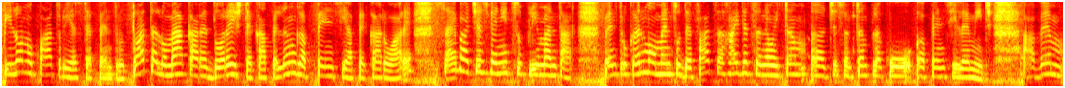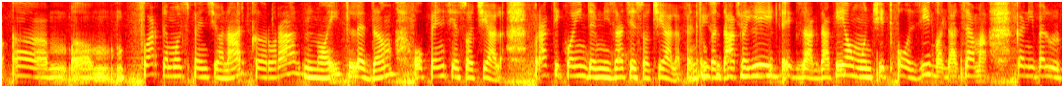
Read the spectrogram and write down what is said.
pilonul 4 este pentru toată lumea care dorește ca pe lângă pensia pe care o are să aibă acest venit suplimentar. Pentru că în momentul de față, haideți să ne uităm ce se întâmplă cu pensiile mici. Avem um, um, foarte mulți pensionari cărora noi le dăm o pensie socială, practic o indemnizație socială, pentru că dacă ei, exact, dacă ei au muncit o zi, vă dați seama că nivelul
